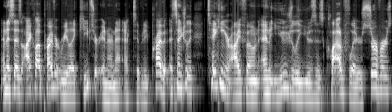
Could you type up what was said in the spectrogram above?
and it says iCloud Private Relay keeps your internet activity private, essentially taking your iPhone, and it usually uses Cloudflare's servers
